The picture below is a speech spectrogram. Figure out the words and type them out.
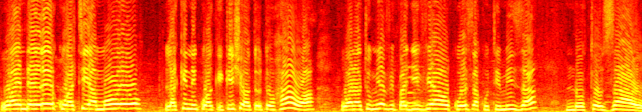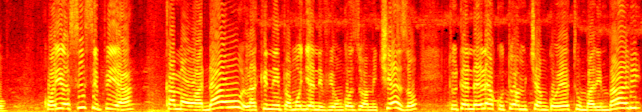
waendelee kuwatia moyo, lakini kuhakikisha watoto hawa wanatumia vipaji vyao kuweza kutimiza ndoto zao. Kwa hiyo sisi pia kama wadau, lakini pamoja ni viongozi wa michezo, tutaendelea kutoa mchango yetu mbalimbali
